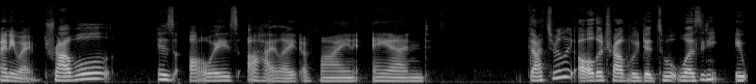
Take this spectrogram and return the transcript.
anyway, travel is always a highlight of mine. And that's really all the travel we did. So it wasn't, it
